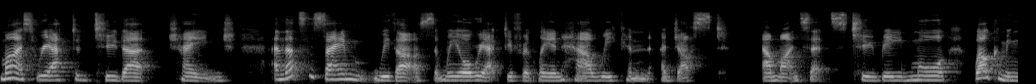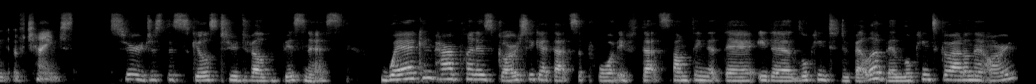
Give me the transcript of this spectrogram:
mice reacted to that change. And that's the same with us. And we all react differently in how we can adjust our mindsets to be more welcoming of change. To just the skills to develop a business. Where can paraplanners go to get that support if that's something that they're either looking to develop, they're looking to go out on their own?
